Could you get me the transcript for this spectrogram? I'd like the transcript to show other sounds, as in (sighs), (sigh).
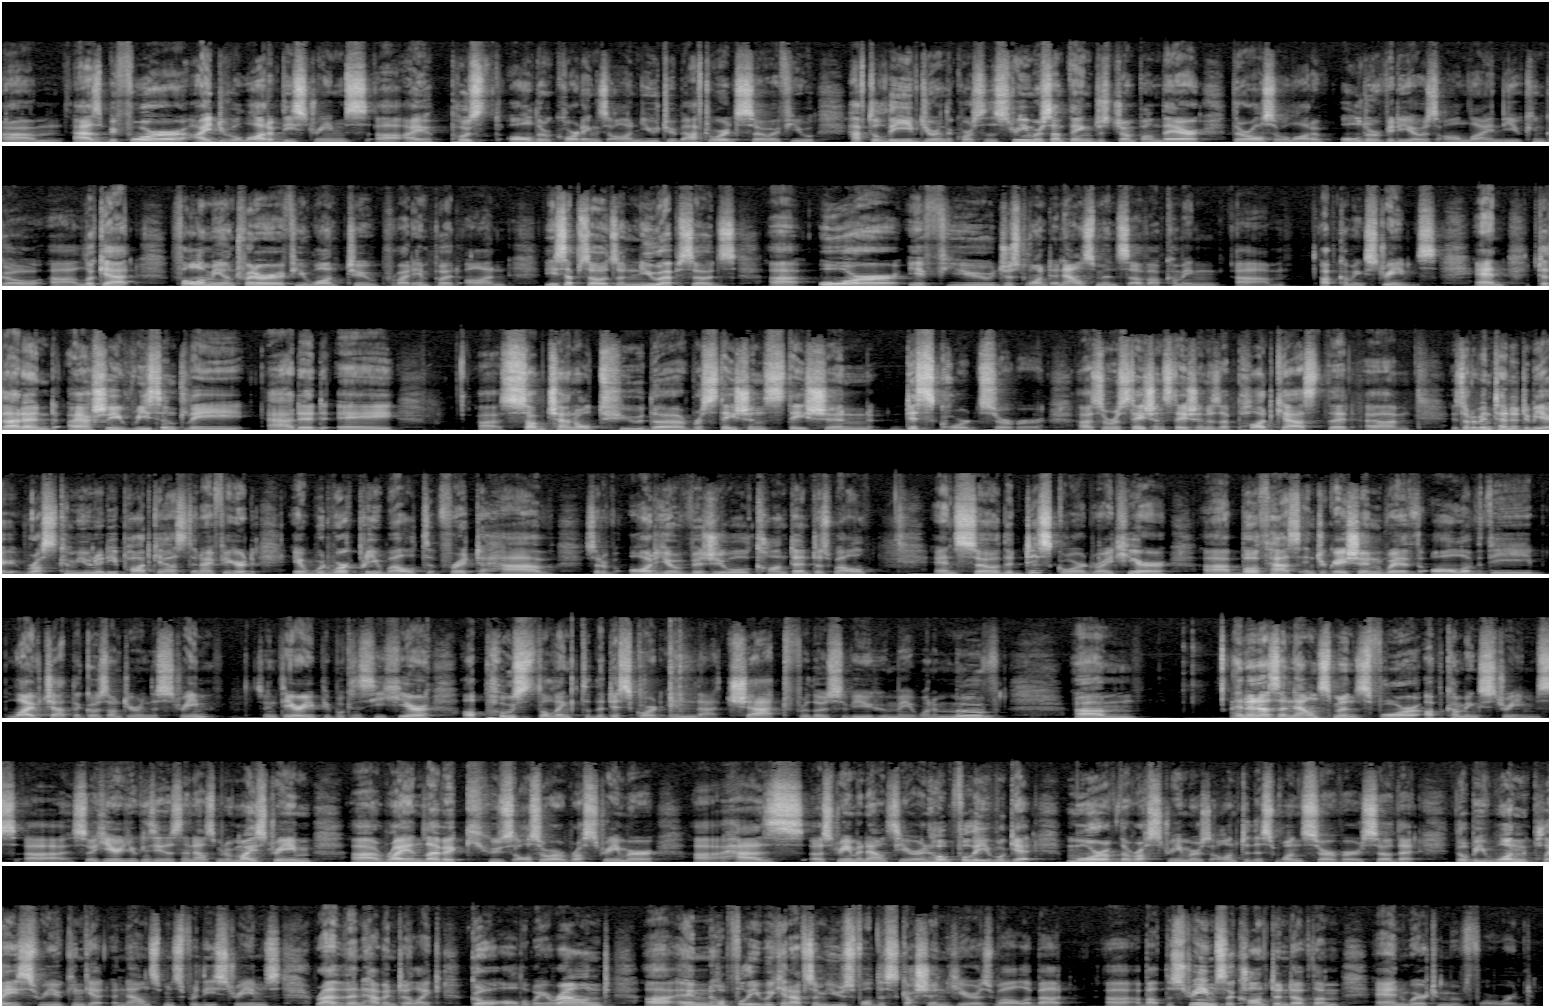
Um, as before, I do a lot of these streams. Uh, I post all the recordings on YouTube afterwards. So if you have to leave during the course of the stream or something, just jump on there. There are also a lot of older videos online that you can go uh, look at. Follow me on Twitter if you want to provide input on these episodes, on new episodes, uh, or if you just want announcements of upcoming. Um, upcoming streams. And to that end, I actually recently added a uh, sub-channel to the Rustacean Station Discord server. Uh, so Rustacean Station is a podcast that um, is sort of intended to be a Rust community podcast, and I figured it would work pretty well to, for it to have sort of audio-visual content as well. And so the Discord right here uh, both has integration with all of the live chat that goes on during the stream. So in theory, people can see here. I'll post the link to the Discord in that chat for those of you who may want to move. Um, and it has announcements for upcoming streams. Uh, so here you can see this announcement of my stream. Uh, Ryan Levick, who's also a Rust streamer, uh, has a stream announced here. And hopefully we'll get more of the Rust streamers onto this one server so that there'll be one place where you can get announcements for these streams rather than having to like go all the way around. Uh, and hopefully we can have some useful discussion here as well about, uh, about the streams, the content of them, and where to move forward.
